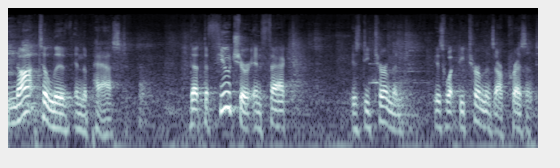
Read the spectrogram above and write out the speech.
not to live in the past, that the future, in fact, is determined, is what determines our present,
